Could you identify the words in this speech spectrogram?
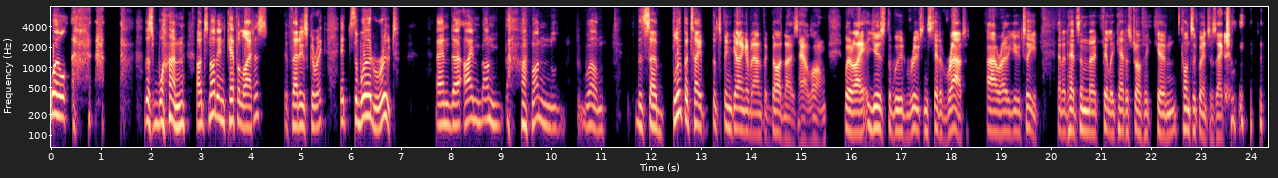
well there's one oh, it's not encephalitis if that is correct it's the word root and uh, i'm on i'm on well there's a blooper tape that's been going around for God knows how long, where I used the word root instead of route, R O U T, and it had some uh, fairly catastrophic um, consequences, actually.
